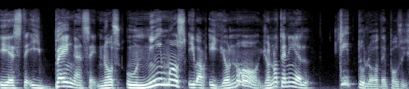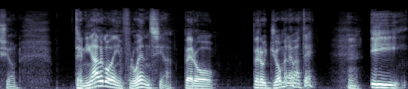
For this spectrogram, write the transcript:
y, este, y vénganse, nos unimos y, y yo, no, yo no tenía el título de posición. Tenía algo de influencia, pero, pero yo me levanté. Hmm. Y,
